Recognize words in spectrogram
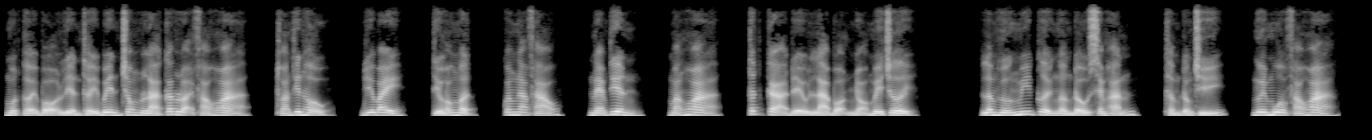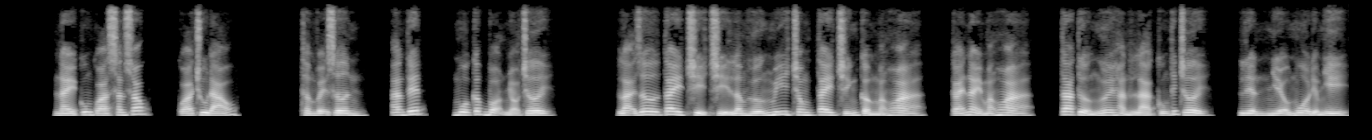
một cởi bỏ liền thấy bên trong là các loại pháo hoa, thoán thiên hầu, đĩa bay, tiểu hong mật, quăng ngã pháo, ném tiên, máng hoa, tất cả đều là bọn nhỏ mê chơi. Lâm hướng Mỹ cười ngẩng đầu xem hắn, thẩm đồng chí, ngươi mua pháo hoa. Này cũng quá săn sóc, quá chu đáo. Thẩm vệ sơn, an tết, mua cấp bọn nhỏ chơi. Lại giơ tay chỉ chỉ lâm hướng Mỹ trong tay chính cầm máng hoa, cái này máng hoa, ta tưởng ngươi hẳn là cũng thích chơi, liền nhiều mua điểm nhi.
